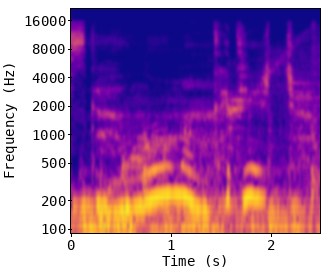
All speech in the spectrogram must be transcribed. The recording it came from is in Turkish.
Pascal, Oman, Kadir çok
